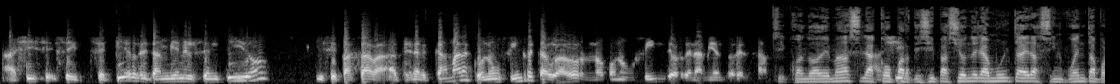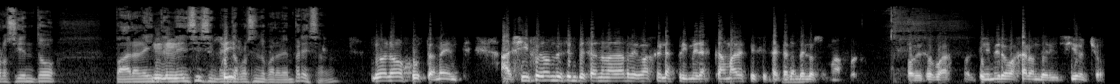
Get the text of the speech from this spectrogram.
allí se, se, pierde también el sentido y se pasaba a tener cámaras con un fin recaudador, no con un fin de ordenamiento del tránsito. Sí, cuando además la coparticipación de la multa era 50% para la intendencia y 50% para la empresa, ¿no? No, no, justamente. Allí fue donde se empezaron a dar de baja las primeras cámaras que se sacaron de los semáforos. Por eso primero bajaron de 18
